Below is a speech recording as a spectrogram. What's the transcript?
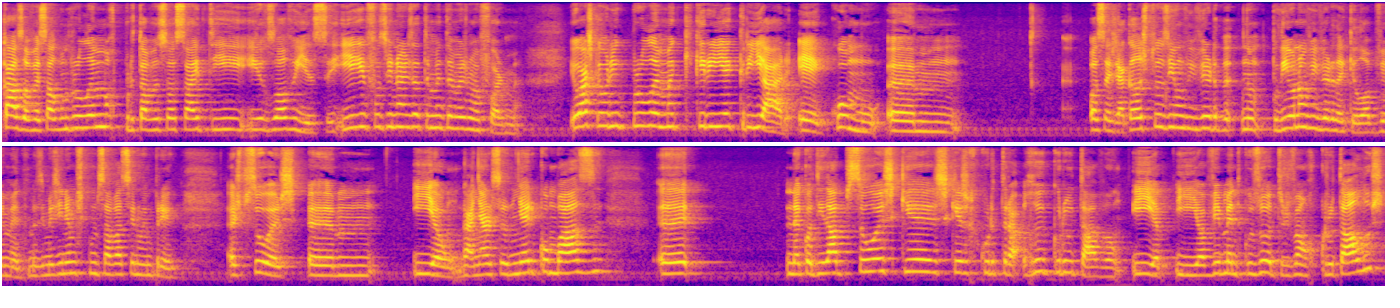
caso houvesse algum problema, reportava-se ao site e, e resolvia-se. E ia funcionar exatamente da mesma forma. Eu acho que o único problema que queria criar é como. Um, ou seja, aquelas pessoas iam viver. De, não, podiam não viver daquilo, obviamente, mas imaginemos que começava a ser um emprego. As pessoas um, iam ganhar o seu dinheiro com base uh, na quantidade de pessoas que as, que as recrutavam. E, e obviamente que os outros vão recrutá-los,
